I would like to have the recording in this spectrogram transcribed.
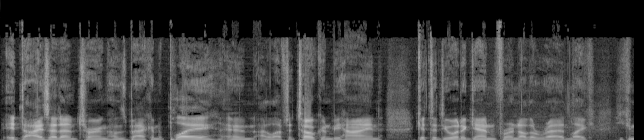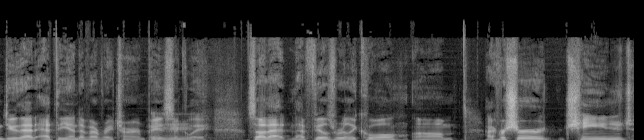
It dies at end of turn, comes back into play, and I left a token behind. Get to do it again for another red. Like you can do that at the end of every turn, basically. So that that feels really cool. Um, I for sure changed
